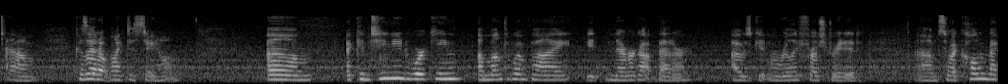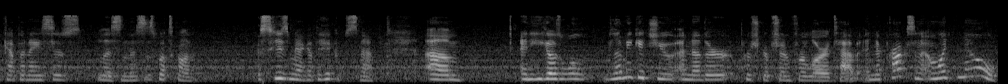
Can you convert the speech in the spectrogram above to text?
Because um, I don't like to stay home. I continued working. A month went by. It never got better. I was getting really frustrated. Um, so I called him back up and I says, listen, this is what's going on. Excuse me, I got the hiccups now. Um, and he goes, well, let me get you another prescription for Loratab and naproxen. I'm like, no,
